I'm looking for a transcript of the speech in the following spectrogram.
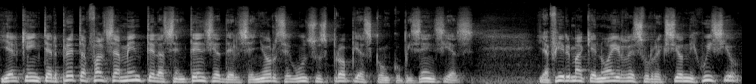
y el que interpreta falsamente las sentencias del Señor según sus propias concupiscencias, y afirma que no hay resurrección ni juicio,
